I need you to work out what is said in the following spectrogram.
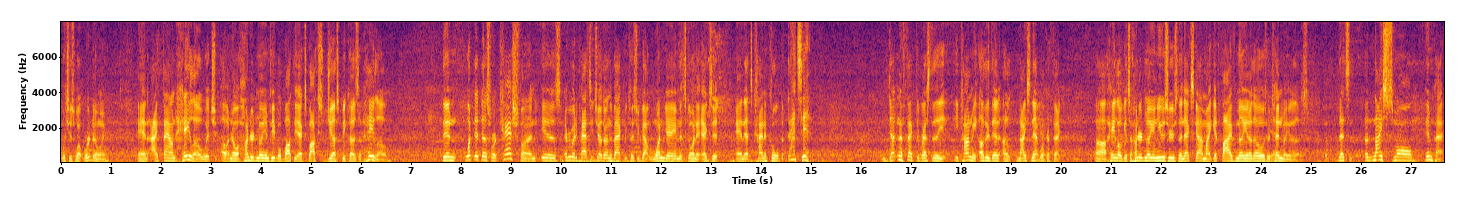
which is what we're doing. And I found Halo, which oh, I know 100 million people bought the Xbox just because of Halo. Then what that does for a cash fund is everybody pats each other on the back because you've got one game that's going to exit, and that's kind of cool, but that's it. Doesn't affect the rest of the economy other than a nice network effect. Uh, Halo gets 100 million users, the next guy might get 5 million of those or Yeah. 10 million of those. But that's a nice small impact.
